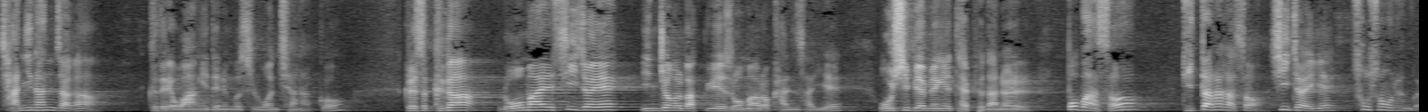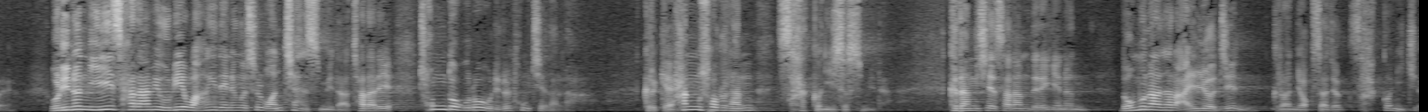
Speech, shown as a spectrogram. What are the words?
잔인한 자가 그들의 왕이 되는 것을 원치 않았고 그래서 그가 로마의 시저의 인정을 받기 위해 로마로 간 사이에 50여 명의 대표단을 뽑아서 뒤따라가서 시저에게 소송을 한 거예요. 우리는 이 사람이 우리의 왕이 되는 것을 원치 않습니다. 차라리 총독으로 우리를 통치해달라. 그렇게 항소를 한 사건이 있었습니다. 그 당시의 사람들에게는 너무나 잘 알려진 그런 역사적 사건이죠.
